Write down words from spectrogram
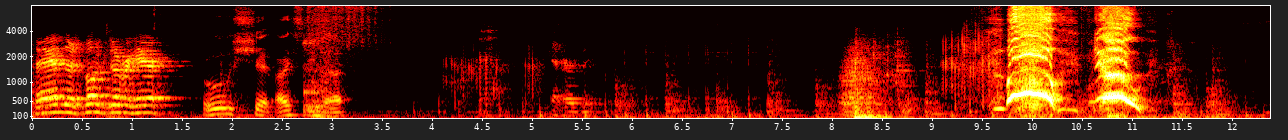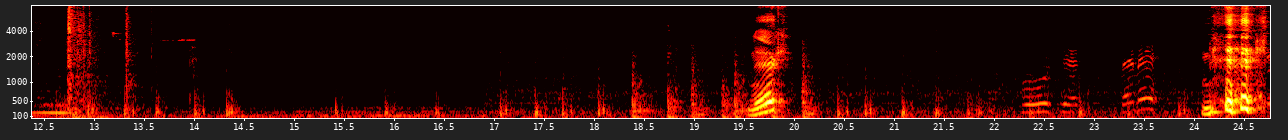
Sam, there's bugs over here. Oh shit, I see that. It hurt me. Oh! No! Nick? Oh shit. Sammy? Nick?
